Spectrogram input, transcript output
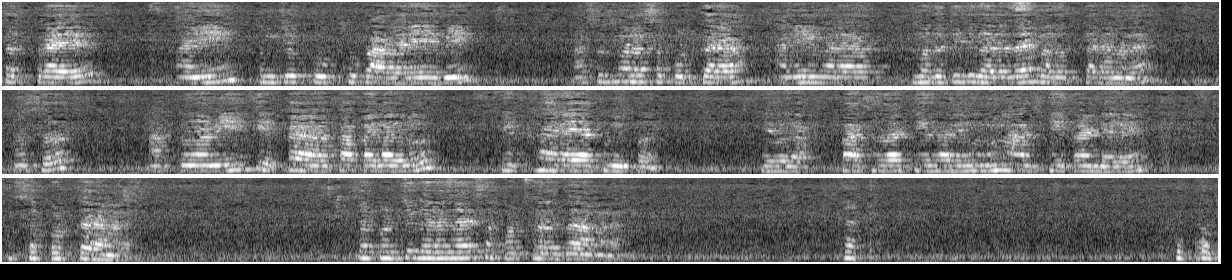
सबस्क्राईब आणि तुमचे खूप खूप आभार आहे मी. असंच मला सपोर्ट करा आणि मला मदतीची गरज आहे. मदत करा मला. असं आता आम्ही केक का- कापायला लागलो. केक खायला या तुम्ही पण. हे बघा पाच हजार केक झाले म्हणून आज केक आणलेला आहे. सपोर्ट करा मला. सपोर्टची गरज आहे सपोर्ट करत जा आम्हाला. खूप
